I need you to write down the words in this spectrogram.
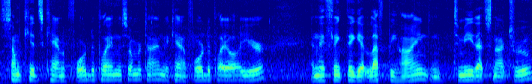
Some kids can't afford to play in the summertime. They can't afford to play all year, and they think they get left behind. And to me, that's not true.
